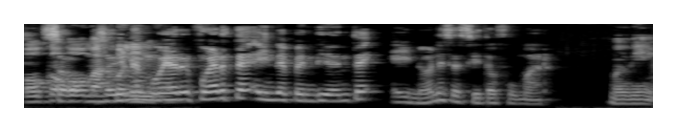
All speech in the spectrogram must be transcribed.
O, Soy una mujer fuerte e independiente y no necesito fumar. Muy bien.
